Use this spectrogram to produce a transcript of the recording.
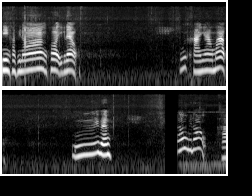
นี่ค่ะพี่น้องพ่ออีกแล้วอุ้ยขายาวมากอุ้ยเบิ้งเบิ้งพี่น้องขา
